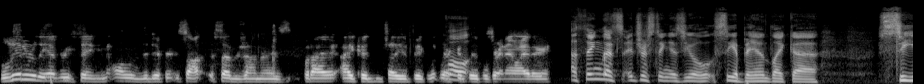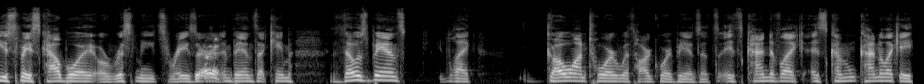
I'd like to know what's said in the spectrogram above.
literally everything, all of the different so- subgenres, but I, I couldn't tell you big record Well- labels right now either. a thing that's interesting is you'll see a band like uh, See You Space Cowboy or Wrist Meets Razor Yeah. and bands that came. Those bands like go on tour with hardcore bands. It's it's kind of like it's come kind of like a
